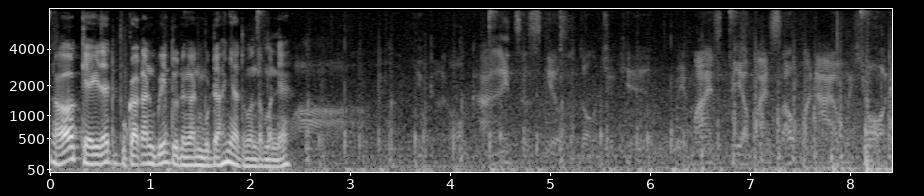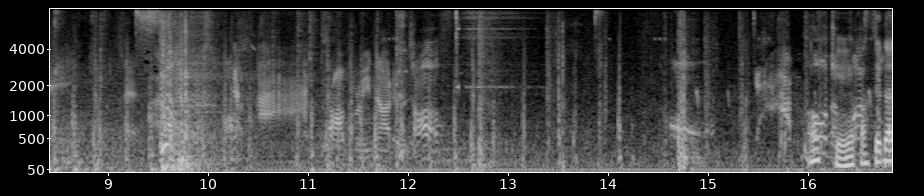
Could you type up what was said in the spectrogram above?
Oke, kita dibukakan pintu dengan mudahnya teman-teman ya. Oke, apa kita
